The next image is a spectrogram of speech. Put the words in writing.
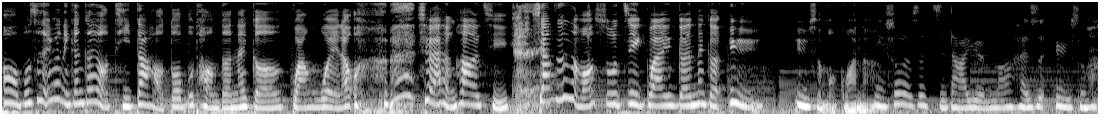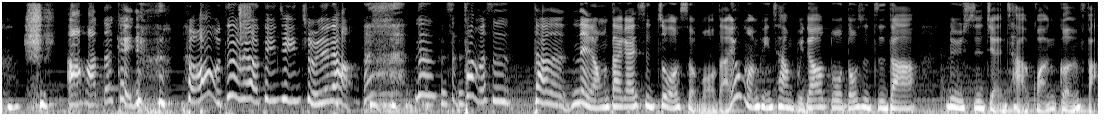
哦，不是，因为你刚刚有提到好多不同的那个官位，然后我 现在很好奇，像是什么书记官跟那个狱狱什么官啊？你说的是直达员吗？还是玉什么？啊、好的，可以。哦，我真的没有听清楚，有点好。那他们是他的内容大概是做什么的啊？因为我们平常比较多都是知道律师、检察官跟法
